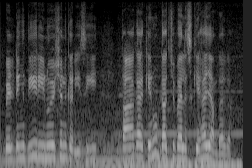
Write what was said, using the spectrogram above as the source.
ਬਿਲਡਿੰਗ ਦੀ ਰੀਨੋਵੇਸ਼ਨ ਕਰੀ ਸੀਗੀ। ਤਾਂ ਕਰਕੇ ਇਹਨੂੰ ਡੱਚ ਪੈਲੇਸ ਕਿਹਾ ਜਾਂਦਾ ਹੈਗਾ।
